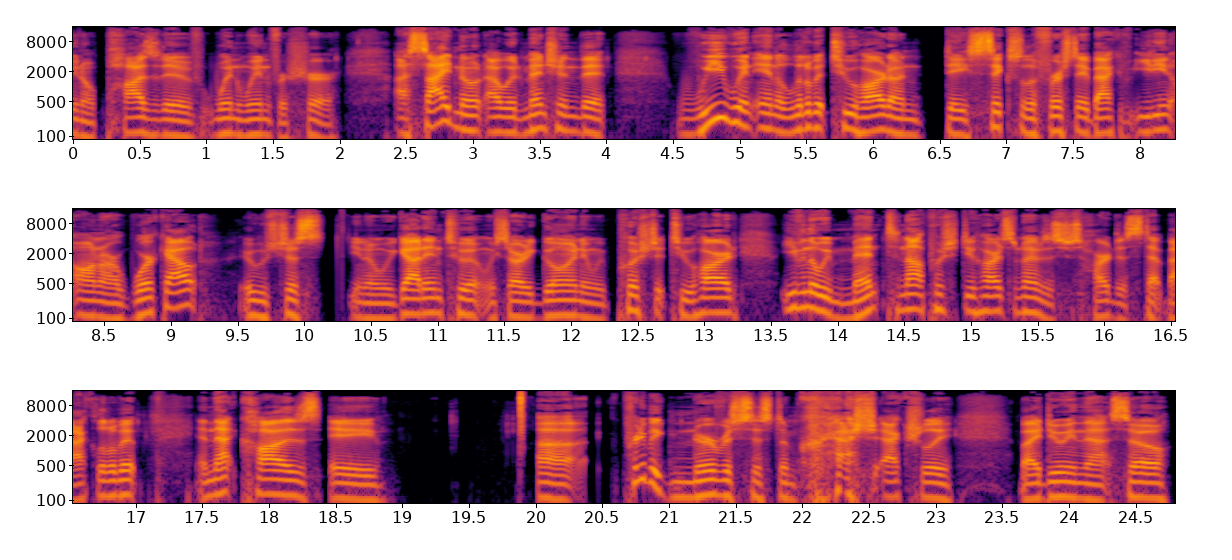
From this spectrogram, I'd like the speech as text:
you know positive win-win for sure. A side note, I would mention that we went in a little bit too hard on day six, so the first day back of eating on our workout. It was just you know, we got into it and we started going and we pushed it too hard. Even though we meant to not push it too hard, sometimes it's just hard to step back a little bit. And that caused a uh, pretty big nervous system crash, actually, by doing that. So,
